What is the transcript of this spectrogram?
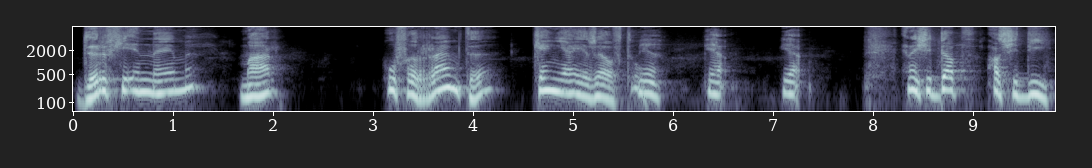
durf je innemen? Maar hoeveel ruimte ken jij jezelf toe? Ja, ja, ja. En als je dat, als je die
